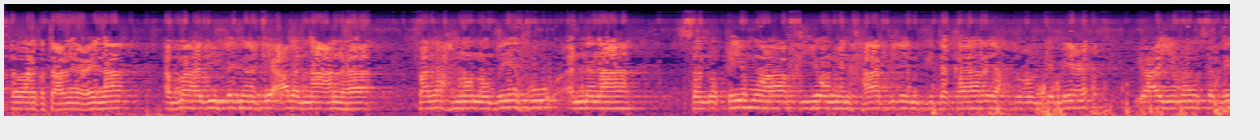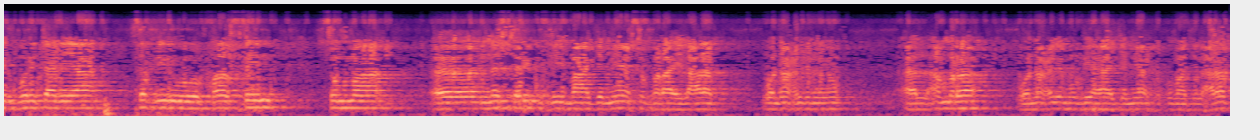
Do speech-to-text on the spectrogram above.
تبارك وتعالى يعيننا أما هذه اللجنة التي أعلنا عنها فنحن نضيف أننا سنقيمها في يوم حافل في دكار يحضر الجميع. يعين سفير بريطانيا سفير فلسطين ثم آه، نشترك في مع جميع سفراء العرب. ونعلن الأمر ونعلم بها جميع حكومات العرب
